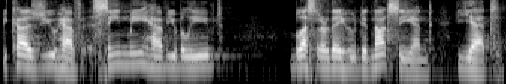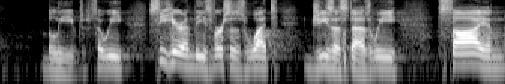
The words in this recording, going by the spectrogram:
Because you have seen me, have you believed? Blessed are they who did not see and yet believed. So we see here in these verses what Jesus does. We saw in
